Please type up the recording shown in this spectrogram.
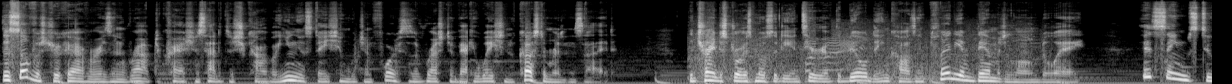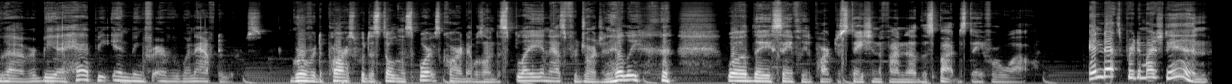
The Silver Streak, however, is en route to crash inside of the Chicago Union Station, which enforces a rushed evacuation of customers inside. The train destroys most of the interior of the building, causing plenty of damage along the way. It seems to, however, be a happy ending for everyone afterwards. Grover departs with a stolen sports car that was on display, and as for George and Hilly, well, they safely depart the station to find another spot to stay for a while. And that's pretty much the end.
